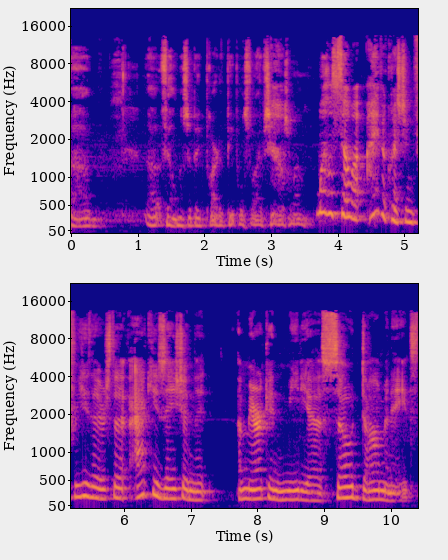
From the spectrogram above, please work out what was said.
uh, film is a big part of people's lives here as well. Well, so uh, I have a question for you. There's the accusation that American media so dominates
